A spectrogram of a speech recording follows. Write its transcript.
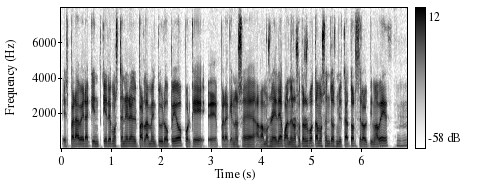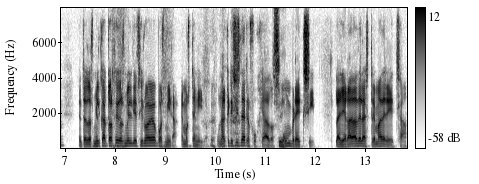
es para ver a quién queremos tener en el Parlamento Europeo, porque eh, para que nos eh, hagamos una idea, cuando nosotros votamos en 2014 la última vez, entre 2014 y 2019, pues mira, hemos tenido una crisis de refugiados, Sí. un Brexit, la llegada de la extrema derecha,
